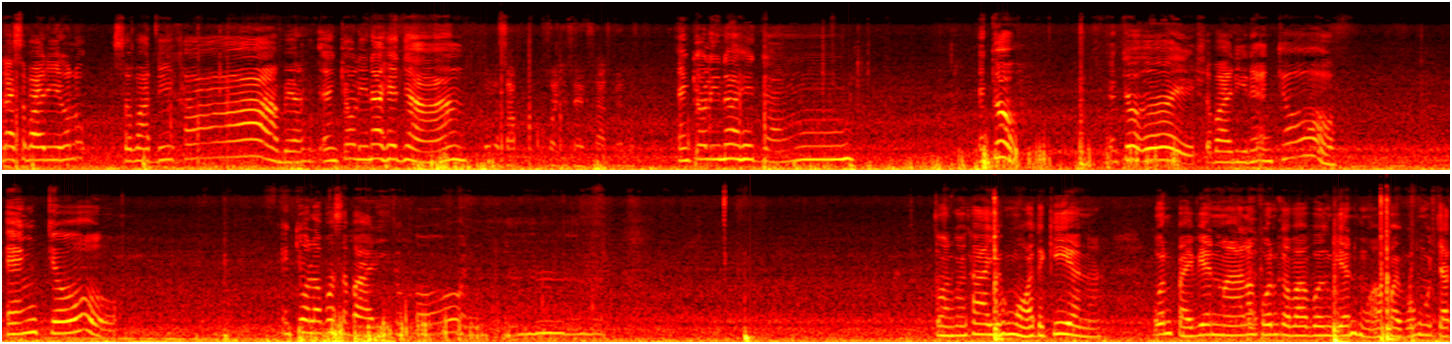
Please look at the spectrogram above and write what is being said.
และสบายดีก็ลูก สวัสดีค่ะ เบียร์แองเจลีน่าเฮ็ดหยังโทรศัพท์คอยจะแสนสัตว์กันแองเจลีน่าเฮ็ดหยังแองเจลแองเจลเอ้ยสบายดีนะแองเจลแองเจลแองเจลเราบ่สบายดีทุกคนอืมตอนก็ท่ายอยู่ห้องหมอตะเกียนนะ วนไปเวียนมาแล้วคนก็ว่าเบิ่งเวียนหัวข่อยบ่ฮู้จัก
